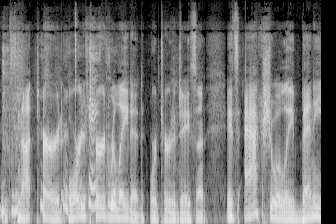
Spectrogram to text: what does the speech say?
it's not turd or Okay. turd related or turd adjacent. It's actually beni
